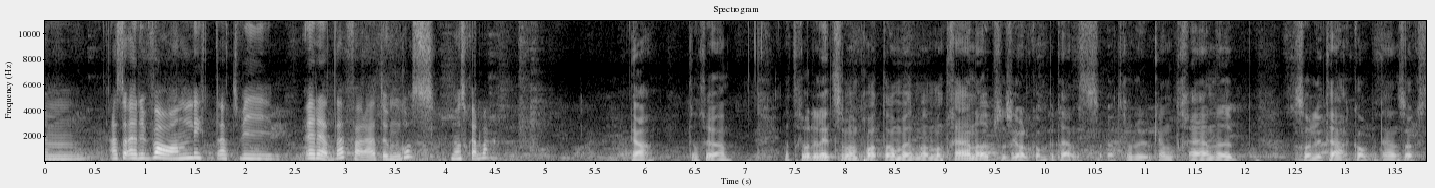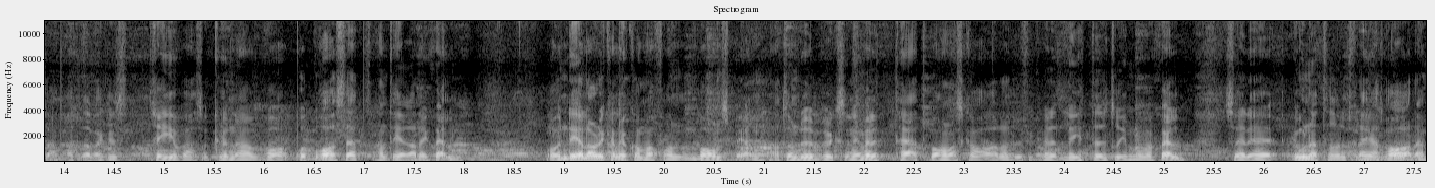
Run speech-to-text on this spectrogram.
um, alltså är det vanligt att vi är rädda för att umgås med oss själva. Ja, det tror jag. Jag tror det är lite som man pratar om att man, man tränar upp social kompetens. Jag tror du kan träna upp solitär kompetens också, att, att, att faktiskt trivas och kunna vara, på ett bra sätt hantera dig själv. Och en del av det kan ju komma från barnspel. Att om du är uppvuxen i en väldigt tät barnaskara där du fick väldigt lite utrymme att vara själv så är det onaturligt för dig att vara det.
